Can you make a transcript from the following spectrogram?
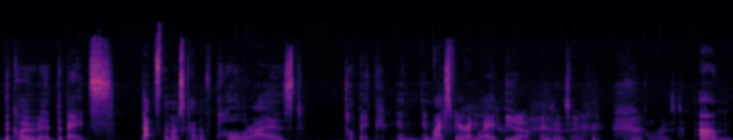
the COVID debates. That's the most kind of polarized topic in in my sphere anyway. Yeah, I can say the same. Very polarized. Um,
